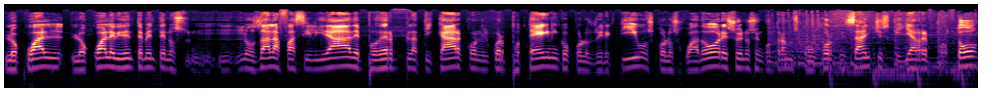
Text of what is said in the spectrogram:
lo cual, lo cual evidentemente nos, nos, da la facilidad de poder platicar con el cuerpo técnico, con los directivos, con los jugadores. Hoy nos encontramos con Jorge Sánchez, que ya reportó,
